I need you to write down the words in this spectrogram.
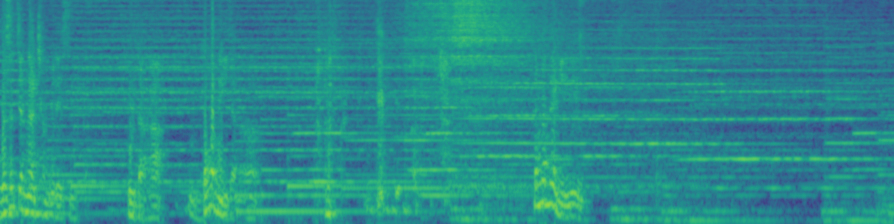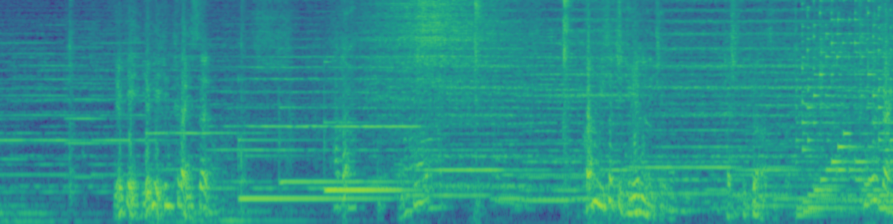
여섯째 날 창조됐으니까 둘 다. 동갑내기잖아. 동갑내기. 여기, 여기에 힌트가 있어요. 가슴 있었지, 뒤에는 지금. 자식도 태어났으니까. 두 글자.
